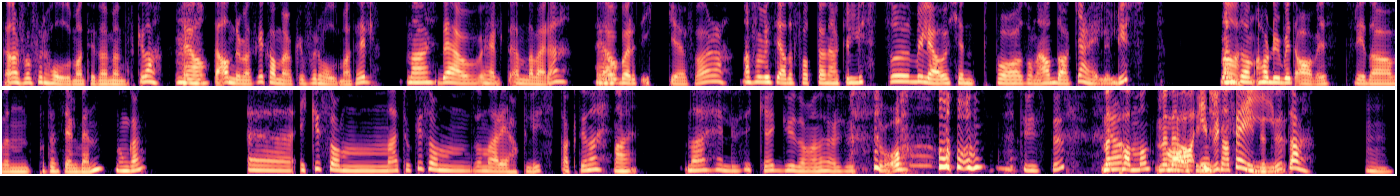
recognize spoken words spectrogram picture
Kan i hvert fall forholde meg til det mennesket, da. Mm. Det andre mennesket kan jeg jo ikke forholde meg til. Nei. Det er jo helt enda verre. Det er jo bare et ikke-svar, da. Nei, for hvis jeg hadde fått den jeg har ikke lyst, så ville jeg jo kjent på sånn ja, da har ikke jeg heller lyst. Men Nei. sånn, har du blitt avvist, Frida, av en potensiell venn noen gang? Eh, ikke sånn Jeg tror ikke sånn, sånn der 'jeg har ikke lyst'-aktig, nei. Nei. Nei, heldigvis ikke. Gud a meg, det høres jo så trist ut. Men Ja, kan man ta Men det har sikkert blitt fadet ut, da. Mm.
